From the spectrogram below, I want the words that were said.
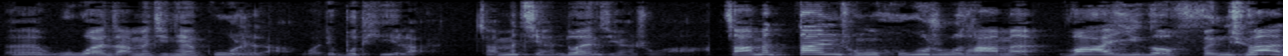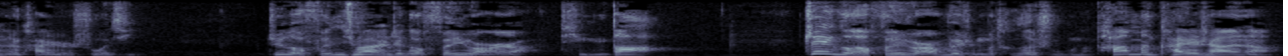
呃无关咱们今天故事的，我就不提了。咱们简短解说啊，咱们单从胡叔他们挖一个坟圈子开始说起。这个坟圈这个坟园啊挺大。这个坟园为什么特殊呢？他们开山啊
